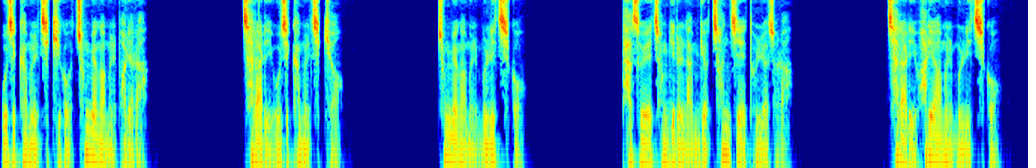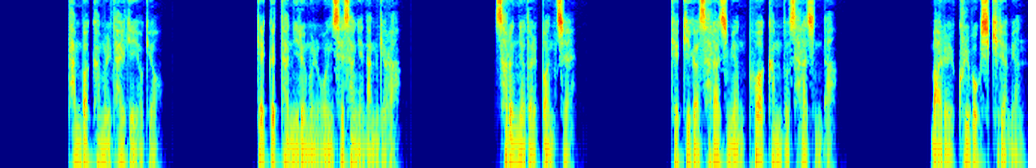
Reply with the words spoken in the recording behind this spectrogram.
오직함을 지키고 총명함을 버려라. 차라리 오직함을 지켜 총명함을 물리치고 다소의 정기를 남겨 천지에 돌려줘라. 차라리 화려함을 물리치고 단박함을 달게 여겨 깨끗한 이름을 온 세상에 남겨라. 서른여덟 번째. 객기가 사라지면 포악함도 사라진다. 말을 굴복시키려면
